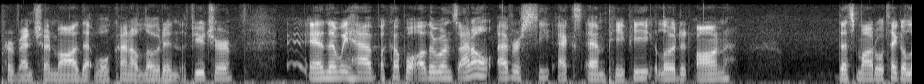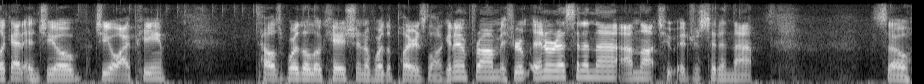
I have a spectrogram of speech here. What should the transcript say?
prevention mod that will kind of load in the future. And then we have a couple other ones. I don't ever see XMPP loaded on this mod. We'll take a look at it in Geo GeoIP. Tells where the location of where the player is logging in from. If you're interested in that, I'm not too interested in that. So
